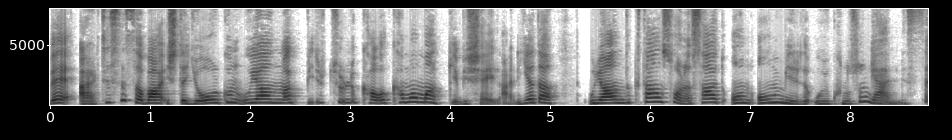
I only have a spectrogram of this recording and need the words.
ve ertesi sabah işte yorgun uyanmak, bir türlü kalkamamak gibi şeyler ya da uyandıktan sonra saat 10-11'de uykunuzun gelmesi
